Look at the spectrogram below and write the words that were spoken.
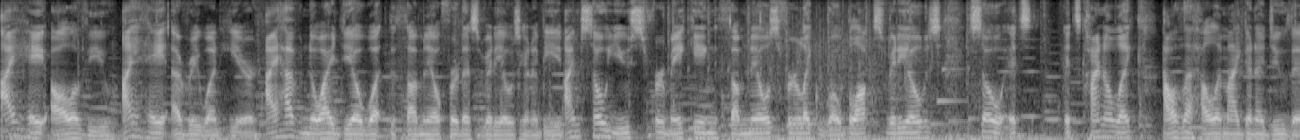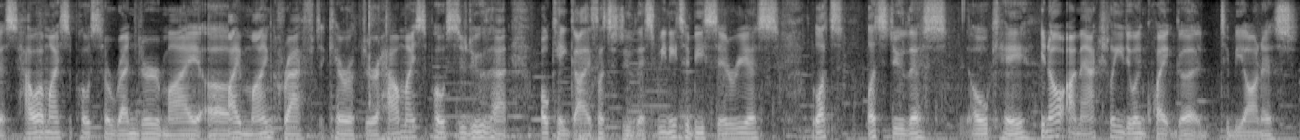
I hate all of you. I hate everyone here. I have no idea what the thumbnail for this video is gonna be. I'm so used for making thumbnails for like Roblox videos, so it's it's kind of like, how the hell am I gonna do this? How am I supposed to render my, uh, my Minecraft character? How am I supposed to do that? Okay, guys, let's do this. We need to be serious. Let's, let's do this. Okay. You know, I'm actually doing quite good, to be honest.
